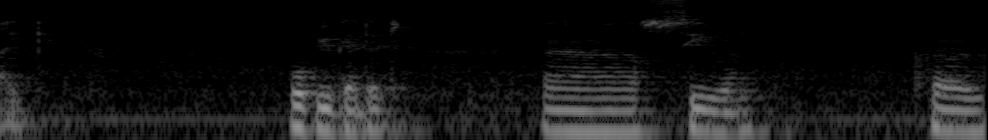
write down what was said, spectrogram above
I. Hope you get it. Uh, C1 curl.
